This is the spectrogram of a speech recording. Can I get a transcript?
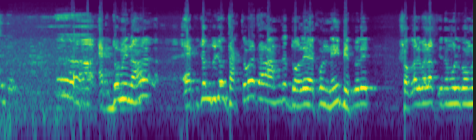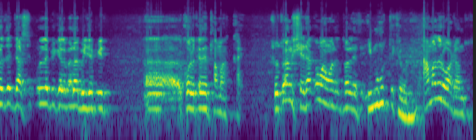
ছিলেন একদমই না। একজন দুজন থাকতে পারে তারা আমাদের দলে এখন নেই। ভেতরে সকালবেলা তৃণমূল কংগ্রেসের জার্সি পড়লে বিকেলবেলা বিজেপির কলকাতায় থামাক খায়। সুতরাং সেরকম আমাদের দলে এই মুহূর্তে কেউ নেই। আমাদের ওয়ার্ড অন্তত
